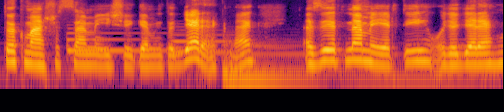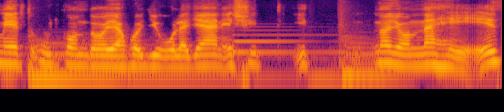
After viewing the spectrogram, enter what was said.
tök más a személyisége, mint a gyereknek, ezért nem érti, hogy a gyerek miért úgy gondolja, hogy jó legyen, és itt, itt nagyon nehéz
